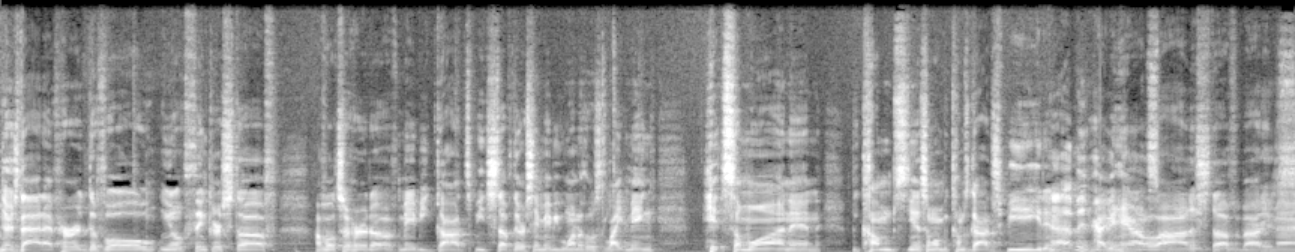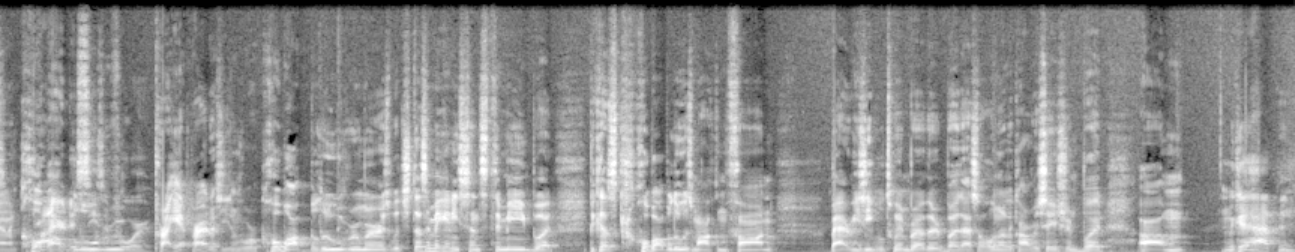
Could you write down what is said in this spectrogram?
there's that. I've heard DeVoe, you know, Thinker stuff. I've also heard of maybe Godspeed stuff. They were saying maybe one of those lightning hits someone and becomes, you know, someone becomes Godspeed. And Yeah, I've been hearing a lot of stuff about it, man. Cobalt prior to Blue, season four. Pri- yeah, prior to season four, Cobalt Blue rumors, which doesn't make any sense to me, but because Cobalt Blue is Malcolm Thawne, Barry's evil twin brother, but that's a whole nother conversation. But um, It could happen.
